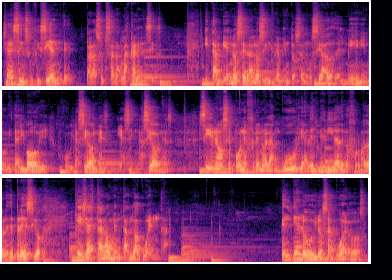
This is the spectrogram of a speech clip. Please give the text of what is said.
ya es insuficiente para subsanar las carencias. Y también lo serán los incrementos anunciados del mínimo vital y móvil, jubilaciones y asignaciones, si no se pone freno a la angurria desmedida de los formadores de precio, que ya están aumentando a cuenta. El diálogo y los acuerdos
